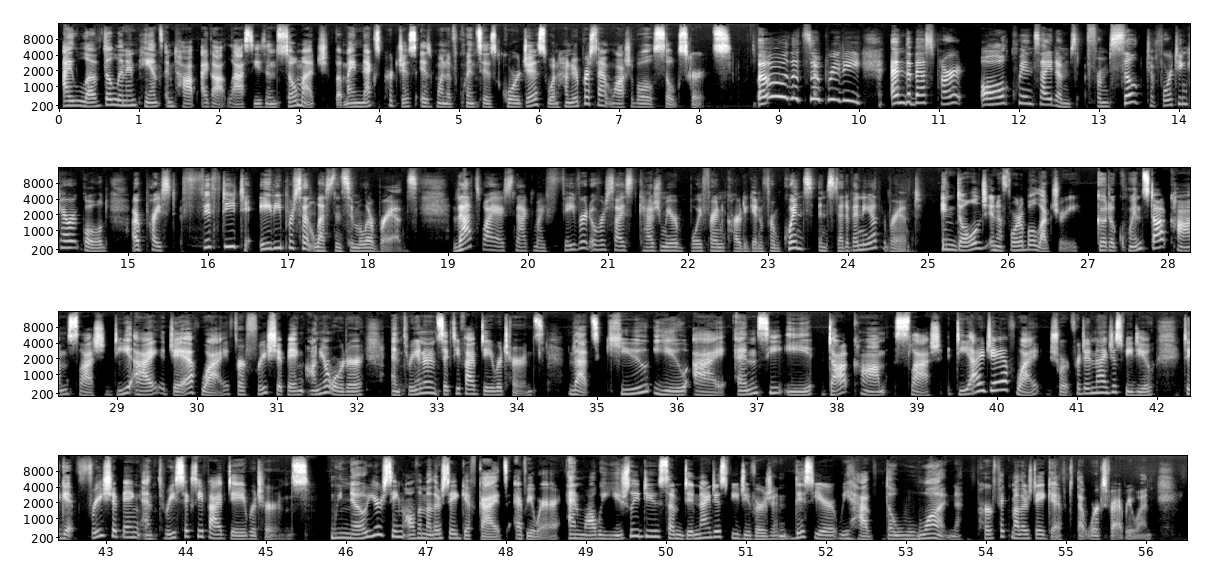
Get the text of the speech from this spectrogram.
I love the linen pants and top I got last season so much, but my next purchase is one of Quince's gorgeous 100% washable silk skirts. Oh, that's so pretty. And the best part all Quince items from silk to 14 karat gold are priced 50 to 80% less than similar brands. That's why I snagged my favorite oversized cashmere boyfriend cardigan from Quince instead of any other brand. Indulge in affordable luxury. Go to quince.com slash DIJFY for free shipping on your order and 365 day returns. That's Q U I N C E dot com slash DIJFY, short for Didn't I Just Feed You, to get free shipping and 365 day returns. We know you're seeing all the Mother's Day gift guides everywhere. And while we usually do some Didn't I Just Feed You version, this year we have the one perfect Mother's Day gift that works for everyone,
